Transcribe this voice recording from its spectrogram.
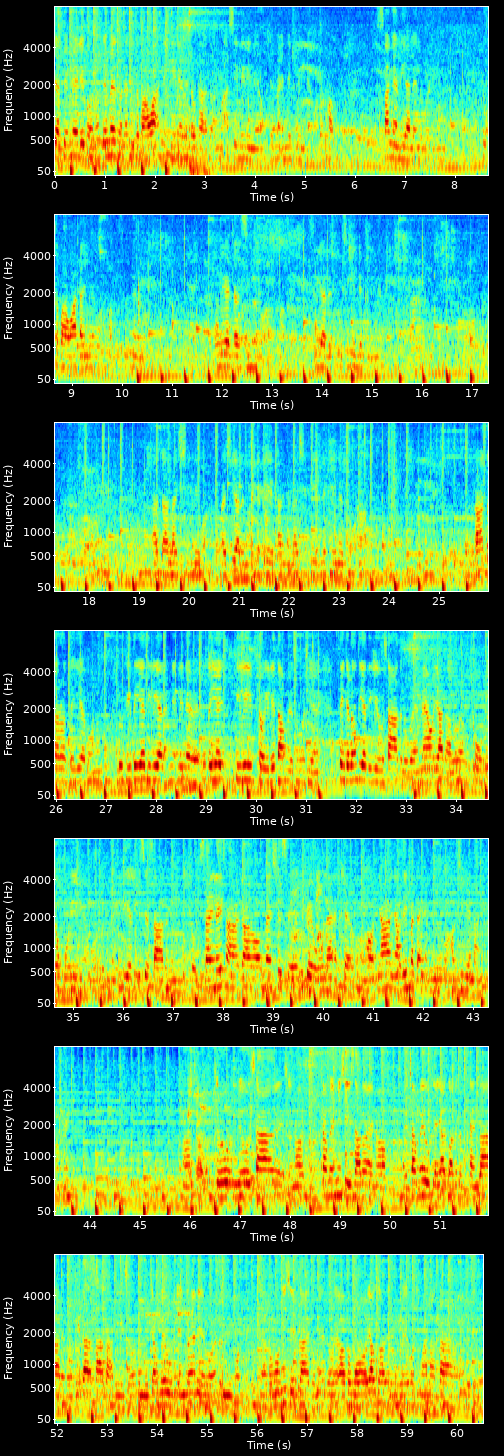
ဒါလေးကကြပင်မဲ့လေးပေါ့နော်ပင်မဲ့ဆိုတော့သူတဘာဝအနှစ်ကလေးနဲ့ပဲလောက်တာဆိုတော့ဒီမှာအစီလေးတွေနဲ့ရောပင်မဲ့အနှစ်ကလေးနဲ့ပေါ့နော်ဟုတ်စားငံလေးကလည်းအလိုပဲဒီသူတဘာဝအတိုင်းပဲပေါ့ဟုတ်စားငံလေးဒါလေးကကြဇီးပေါ့ဟုတ်ဇီးကလည်းသူစီးရဲ့နှစ်ကလေးနဲ့အားကြလိုက်ရှိလေးပေါ့လိုက်ရှိရလည်းမအနှစ်ကလေးတိုင်းနဲ့လိုက်ရှိဒီအနှစ်ကလေးနဲ့ထော်တာပေါ့ဒါကြတော့တရက်ပေါ့နော် သူဒီတရက်ဒီလေးကလည်းအနှစ်ကလေးနဲ့ပဲသူတရက်ဒီလေးဖြော်ရည်လေးတောင်းမယ်ဆိုလို့ရှိရင်စိန်ကြလုံးတရက်ဒီလေးကိုစားရတယ်လို့ပဲနန်းအောင်ရတာလို့ချိုပြီးတော့မွေးနေတာပေါ့အဲ့လိုမျိုးတရက်ဒီအစ်စ်စားတယ်ဖြော်ဆိုင်လေးစားကြတော့အမှတ်80ဥကျွေဝလန်းအထက်ပေါ့ဟောညာညာစိမတိုင်အနည်းပေါ့ဟောကြည့်မြင်နိုင်ဟုတ်ကဲ့ဟာသူတို့မျိုးစားရဲဆိုတော့တောင်မဲမရှိစားတော့ရင်တော့တောင်မဲကိုပြန်ရောက်သွားတယ်လို့ခံစားရတယ်ပေါ့ဒေတာအစားစားလေးဆိုတော့တောင်မဲကိုပြန်လန်းနေပေါ့အဲ့လိုမျိုးပေါ့ ဗမော်မြင့်ရှင်စားရတယ်လည်းလိုပဲအော်ဗမော်ရောက်သွားတယ်လို့ပဲပေါ့ဒီမှာလာစားအဲ့လိုပဲ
